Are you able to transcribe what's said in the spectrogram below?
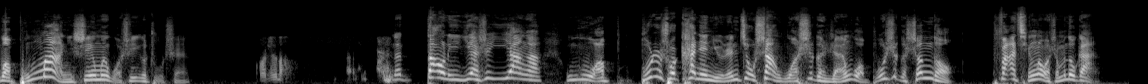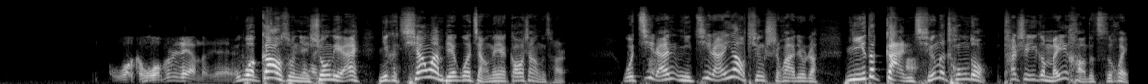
我不骂你，是因为我是一个主持人。我知道。那道理也是一样啊！我不是说看见女人就上，我是个人，我不是个牲口。发情了，我什么都干。我不是这样的人。我告诉你，兄弟，哎，你可千万别给我讲那些高尚的词儿。我既然你既然要听实话，就是你的感情的冲动，它是一个美好的词汇，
